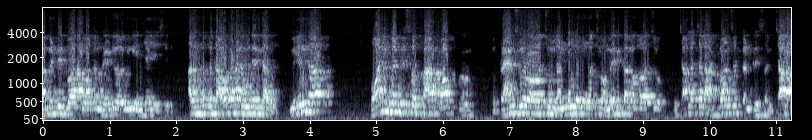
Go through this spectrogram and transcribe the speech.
కమెంటరీ ద్వారా మాత్రం రేడియోలో విని ఎంజాయ్ చేసేది. అదంత పెద్ద అవగాహన ఉండేది కాదు. మెయిన్గా ఫారిన్ కంట్రీస్లో ఫ్రాన్స్లో కావచ్చు లండన్లో కావచ్చు అమెరికాలో కావచ్చు చాలా చాలా అడ్వాన్స్డ్ కంట్రీస్ చాలా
